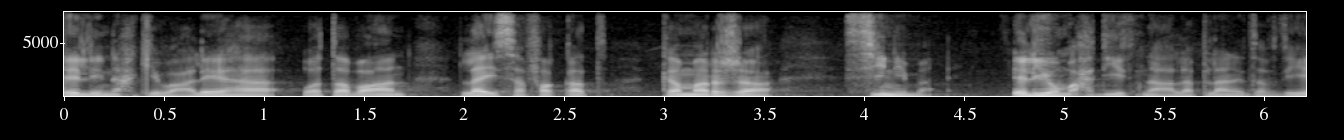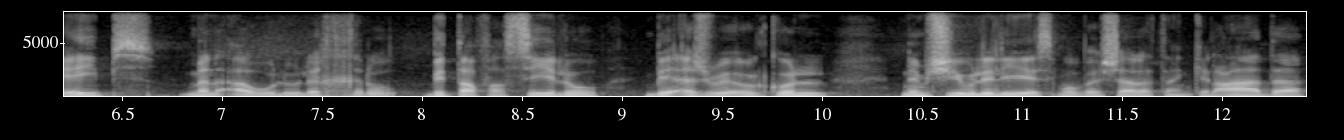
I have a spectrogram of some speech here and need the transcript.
اللي نحكيو عليها؟ وطبعا ليس فقط كمرجع سينمائي. اليوم حديثنا على Planet of the Apes من أوله لآخره بتفاصيله بأجواءه الكل. نمشيو للياس مباشرة كالعادة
